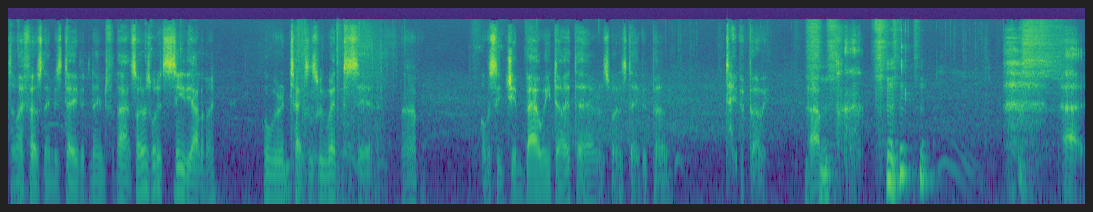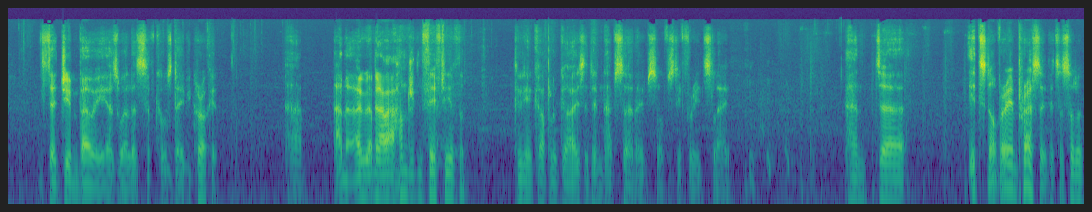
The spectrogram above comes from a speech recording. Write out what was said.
So my first name is David, named for that. So I always wanted to see the Alamo. When we were in Texas, we went to see it. Um, obviously, Jim Bowie died there as well as David Bowie. David Bowie. Um, uh, so Jim Bowie as well as, of course, Davy Crockett. Um, and I, I mean, about 150 of them, including a couple of guys that didn't have surnames, obviously free and slave. And uh, it's not very impressive. It's a sort of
